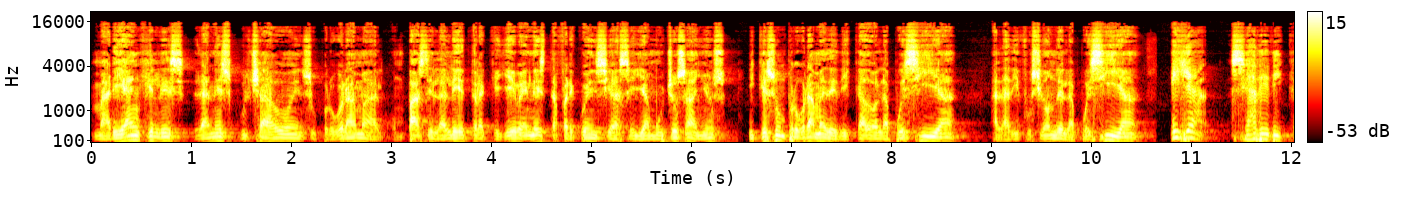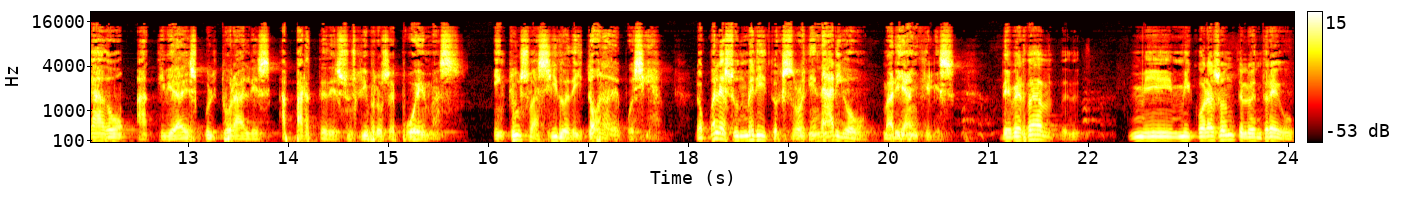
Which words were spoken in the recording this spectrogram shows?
María Ángeles la han escuchado en su programa Al compás de la letra que lleva en esta frecuencia hace ya muchos años y que es un programa dedicado a la poesía, a la difusión de la poesía. Ella se ha dedicado a actividades culturales aparte de sus libros de poemas. Incluso ha sido editora de poesía, lo cual es un mérito extraordinario, María Ángeles. De verdad, mi, mi corazón te lo entrego.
